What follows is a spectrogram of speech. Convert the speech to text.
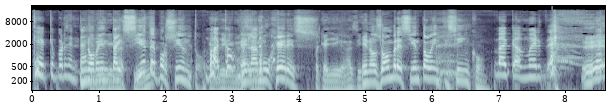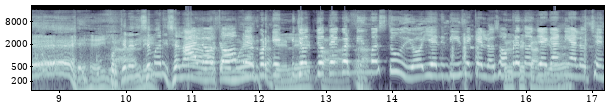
¿Qué, qué porcentaje? 97% Vaca lleguen muerta. en las mujeres. Para que lleguen así. En los hombres 125. Vaca muerta. ¡Eh! ¿Por qué le dice Maricela A los vaca hombres, muerta? porque ¿Qué le yo, yo tengo el mismo estudio y él dice que los hombres no cambió. llegan ni al Usted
